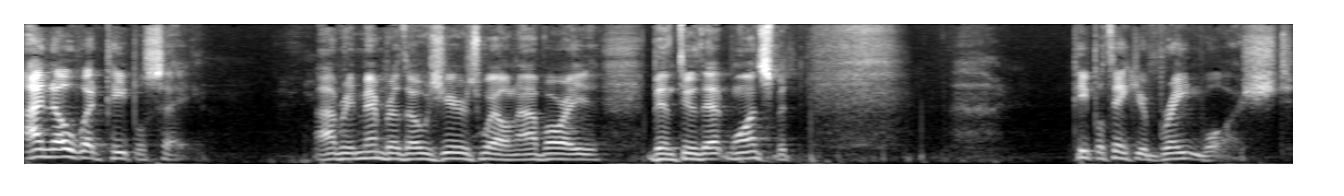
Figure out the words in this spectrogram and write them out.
I know what people say. I remember those years well, and I've already been through that once, but people think you're brainwashed.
